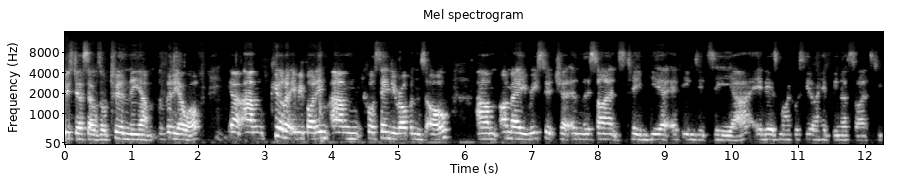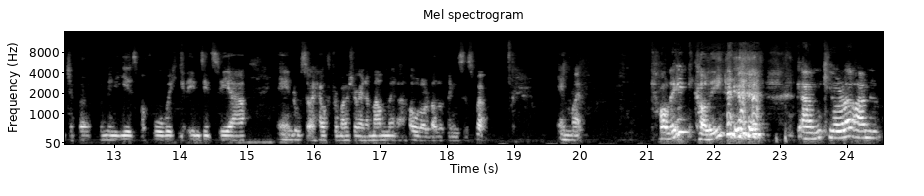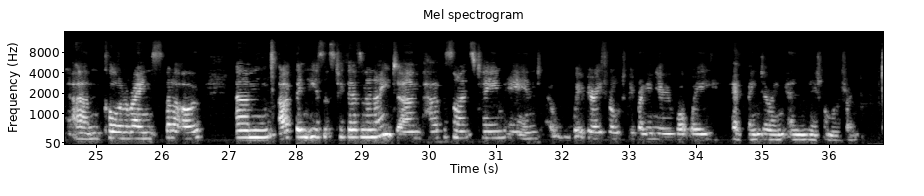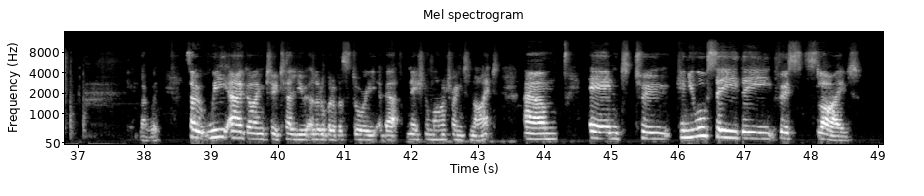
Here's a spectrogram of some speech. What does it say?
introduced ourselves. I'll turn the um, the video off. Yeah, um, kia ora everybody. Um, called Sandy Robbins O. Um, I'm a researcher in the science team here at NZCER, and as Michael said, I have been a science teacher for, for many years before working at NZCER, and also a health promoter and a mum and a whole lot of other things as well. And my colleague. colleague, Um, kia ora, I'm um, Cora Lorraine Spiller O. Um, I've been here since 2008, um, part of the science team, and we're very thrilled to be bringing you what we have been doing in national monitoring. Lovely. So we are going to tell you a little bit of a story about national monitoring tonight. Um, and to, can you all see the first slide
